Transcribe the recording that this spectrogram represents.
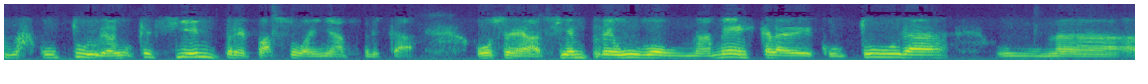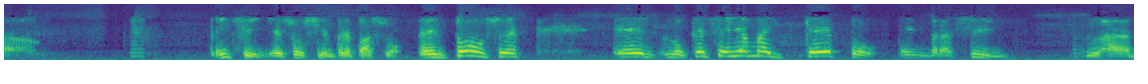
las culturas, lo que siempre pasó en África. O sea, siempre hubo una mezcla de cultura, una... En fin, eso siempre pasó. Entonces, lo que se llama el keto en Brasil, la,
